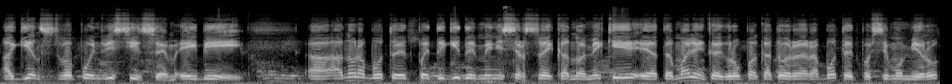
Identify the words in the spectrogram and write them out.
агентства по инвестициям, ABA. Оно работает под эгидой Министерства экономики. Это маленькая группа, которая работает по всему миру.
